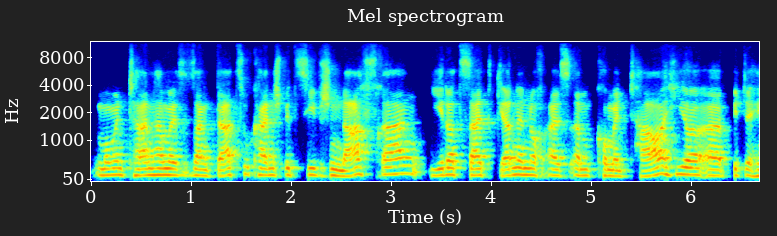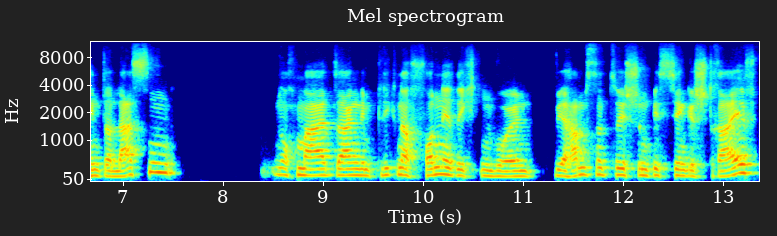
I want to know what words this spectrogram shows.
momentan haben wir sozusagen dazu keine spezifischen Nachfragen, jederzeit gerne noch als ähm, Kommentar hier äh, bitte hinterlassen nochmal sagen, den Blick nach vorne richten wollen. Wir haben es natürlich schon ein bisschen gestreift.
